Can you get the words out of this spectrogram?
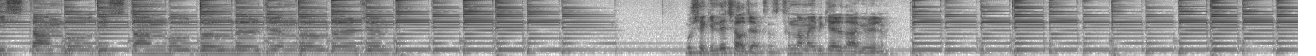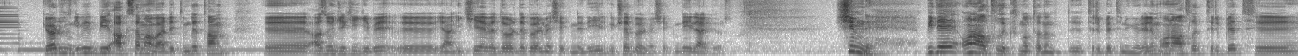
İstanbul, İstanbul, bıldırcın, Bu şekilde çalacaksınız. Tınlamayı bir kere daha görelim. Gördüğünüz gibi bir aksama var ritimde. Tam e, az önceki gibi e, yani 2'ye ve 4'e bölme şeklinde değil 3'e bölme şeklinde ilerliyoruz. Şimdi bir de 16'lık notanın e, tripletini görelim. 16'lık triplet e,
